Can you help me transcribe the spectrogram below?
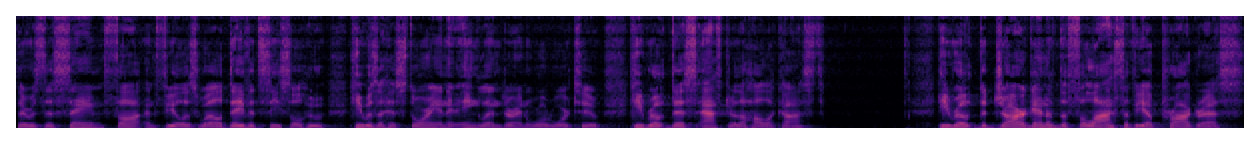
there was this same thought and feel as well. David Cecil, who he was a historian in England during World War II, he wrote this after the Holocaust. He wrote, The jargon of the philosophy of progress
